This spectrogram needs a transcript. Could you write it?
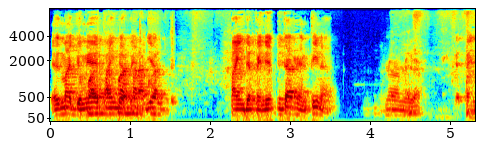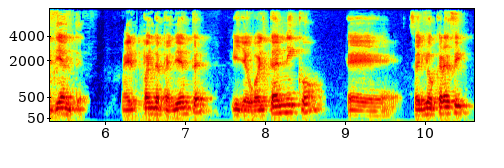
Es más, yo me iba a ir para ¿Cuál, cuál, para Independiente, para Independiente Argentina, Ah, mira. Independiente. Me iba para Independiente y llegó el técnico, eh, Sergio Cresci,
